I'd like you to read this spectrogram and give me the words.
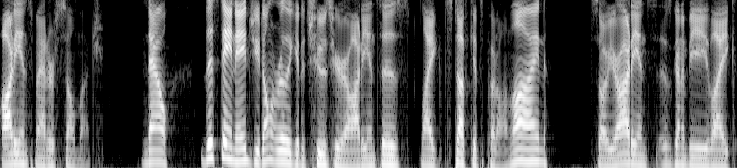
audience matters so much. Now, this day and age, you don't really get to choose who your audience is. Like stuff gets put online, so your audience is going to be like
